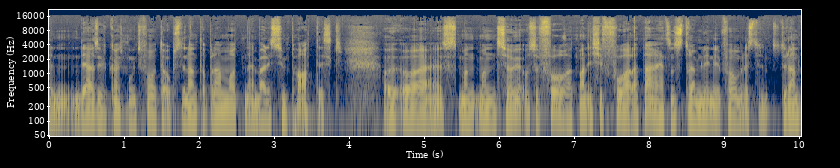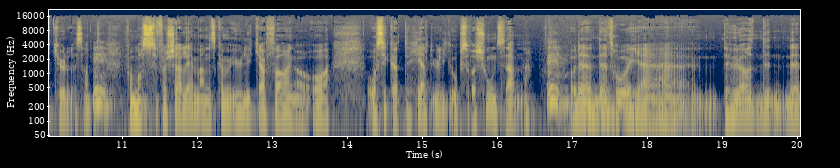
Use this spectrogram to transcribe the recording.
deres utgangspunkt for å ta opp studenter på den måten er veldig sympatisk. Og, og eh, man, man sørger også for at man ikke får dette helt sånn strømlinjeformede studentkullet. sant? Mm. For masse forskjellige mennesker med ulike erfaringer og, og sikkert helt ulike observasjonsevne. Mm. Og det, det tror jeg eh, det det,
